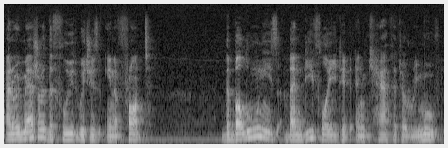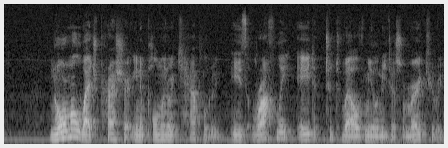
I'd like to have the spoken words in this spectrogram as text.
and we measure the fluid which is in the front. The balloon is then deflated and catheter removed. Normal wedge pressure in a pulmonary capillary is roughly 8 to 12 millimeters of mercury.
